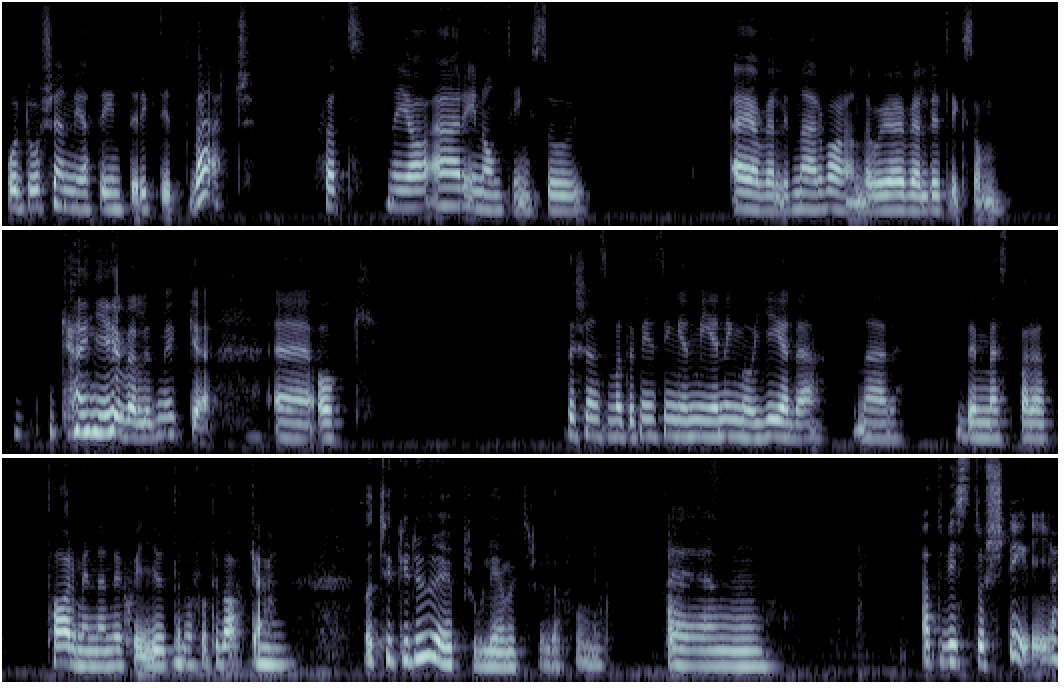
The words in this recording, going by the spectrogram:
Och då känner jag att det inte är riktigt värt. För att när jag är i någonting så är jag väldigt närvarande och jag är väldigt liksom kan ge väldigt mycket. Eh, och det känns som att det finns ingen mening med att ge det när det mest bara tar min energi utan att få tillbaka. Vad tycker du är problemet i relationen? Ehm, att vi står still.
